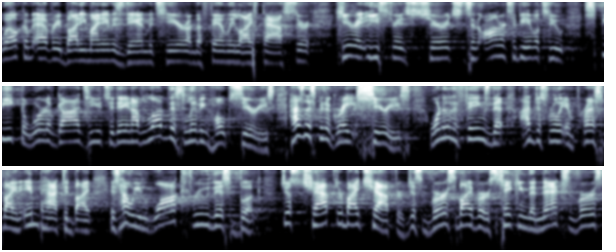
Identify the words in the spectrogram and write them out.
Welcome everybody. My name is Dan Mateer. I'm the family life pastor here at Eastridge Church. It's an honor to be able to speak the Word of God to you today. And I've loved this Living Hope series. Hasn't this been a great series? One of the things that I'm just really impressed by and impacted by is how we walk through this book, just chapter by chapter, just verse by verse, taking the next verse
